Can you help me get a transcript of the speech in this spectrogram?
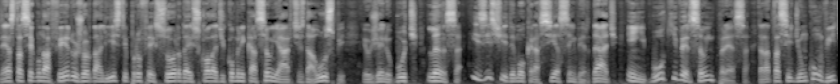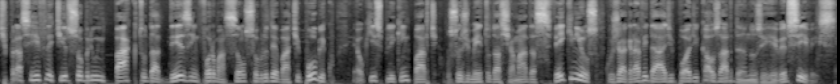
Nesta segunda-feira, o jornalista e professor da Escola de Comunicação e Artes da USP, Eugênio Butti, lança Existe Democracia Sem Verdade? em e-book e versão impressa. Trata-se de um convite para se refletir sobre o impacto da desinformação sobre o debate público. É o que explica, em parte, o surgimento das chamadas fake news, cuja gravidade pode causar danos irreversíveis.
